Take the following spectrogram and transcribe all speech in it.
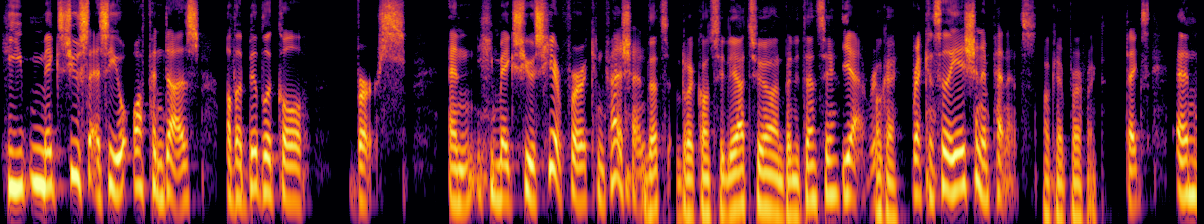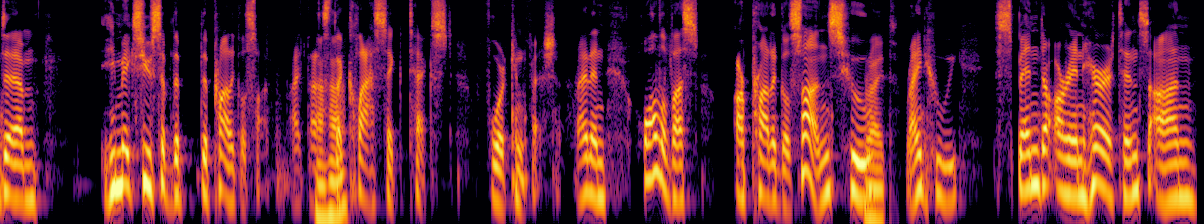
he makes use, as he often does, of a biblical verse, and he makes use here for a confession. that's reconciliatio and paenitentia yeah, re- okay reconciliation and penance. okay perfect Thanks. And um, he makes use of the, the prodigal son, right? That's Uh-huh. the classic text for confession, right? And all of us are prodigal sons who, Right. right, who spend our inheritance on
